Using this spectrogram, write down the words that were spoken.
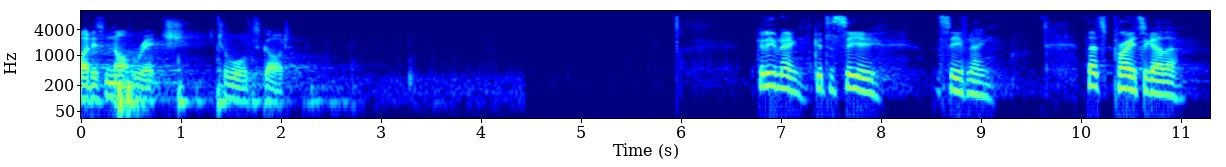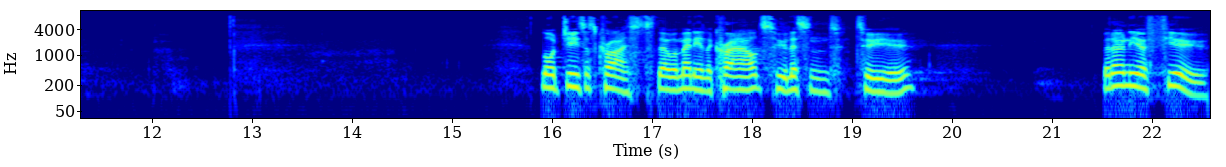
but is not rich towards God. Good evening. Good to see you this evening. Let's pray together. Lord Jesus Christ, there were many in the crowds who listened to you, but only a few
